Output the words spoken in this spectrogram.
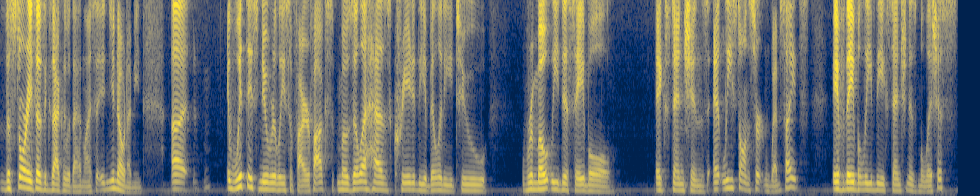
the story says exactly what the headline says. You know what I mean. Uh, with this new release of Firefox, Mozilla has created the ability to remotely disable extensions, at least on certain websites, if they believe the extension is malicious.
